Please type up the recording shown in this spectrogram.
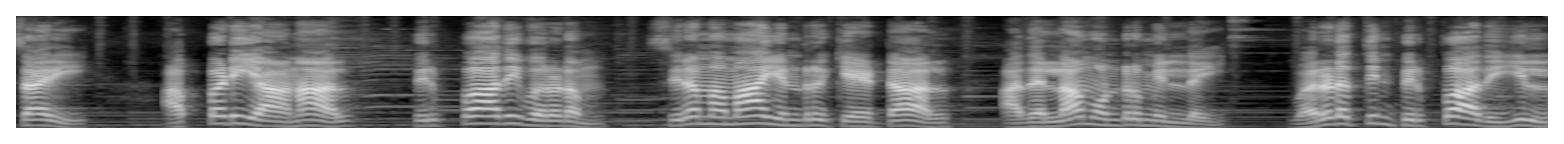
சரி அப்படியானால் பிற்பாதி வருடம் சிரமமா என்று கேட்டால் அதெல்லாம் ஒன்றுமில்லை. வருடத்தின் பிற்பாதியில்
